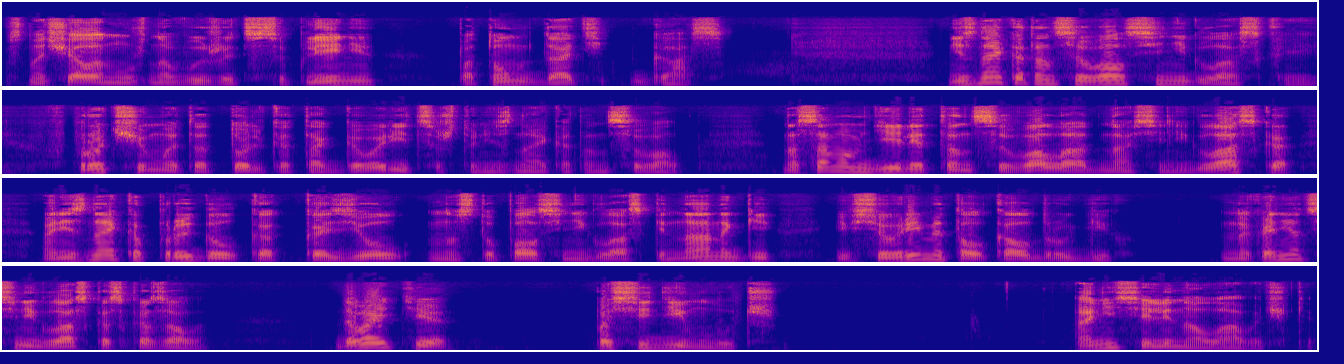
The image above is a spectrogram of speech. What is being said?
«Сначала нужно выжать сцепление, потом дать газ». Незнайка танцевал синеглазкой. Впрочем, это только так говорится, что Незнайка танцевал. На самом деле танцевала одна синеглазка, а Незнайка прыгал, как козел, наступал синеглазке на ноги и все время толкал других. Наконец синеглазка сказала, «Давайте посидим лучше». Они сели на лавочке.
